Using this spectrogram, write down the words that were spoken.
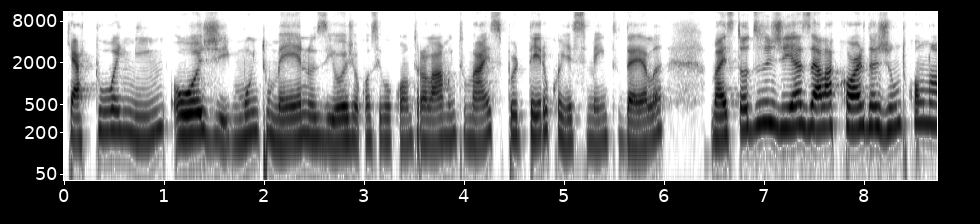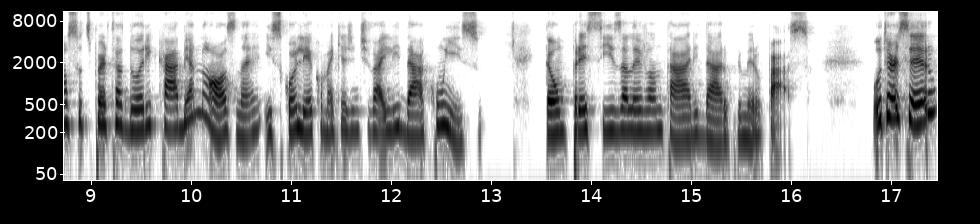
que atua em mim, hoje muito menos, e hoje eu consigo controlar muito mais por ter o conhecimento dela, mas todos os dias ela acorda junto com o nosso despertador e cabe a nós, né, escolher como é que a gente vai lidar com isso. Então, precisa levantar e dar o primeiro passo. O terceiro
